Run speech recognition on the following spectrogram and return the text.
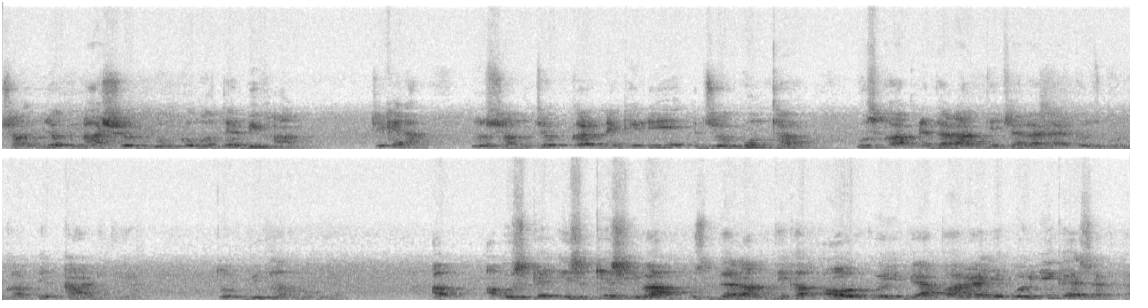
संयोग नाशक गुण को बोलते हैं विभाग। ठीक है ना? तो संयोग करने के लिए जो गुण था उसको आपने दरांती चला करके उस गुण को आपने काट दिया। तो विभाग हो गया। अब उसके, इसके सिवा उस दरांती का और कोई व्यापार है, ये कोई नहीं कह सकता।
